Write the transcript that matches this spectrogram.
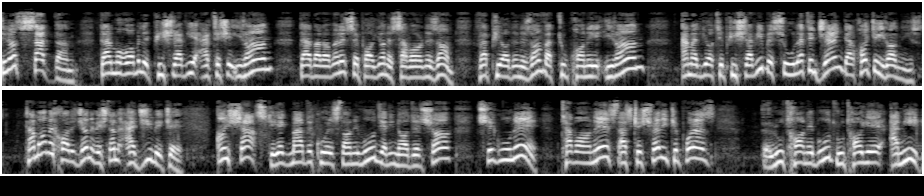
اینا صدن در مقابل پیشروی ارتش ایران در برابر سپاهیان سوار نظام و پیاده نظام و توپخانه ایران عملیات پیشروی به سهولت جنگ در خاک ایران نیست. تمام خارجان نوشتن عجیبه که آن شخص که یک مرد کوهستانی بود یعنی نادرشاه چگونه توانست از کشوری که پر از رودخانه بود رودهای عمیق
